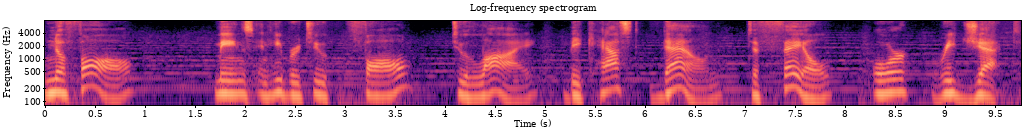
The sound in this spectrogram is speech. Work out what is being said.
Nephal means in Hebrew to fall, to lie, be cast down, to fail, or reject.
